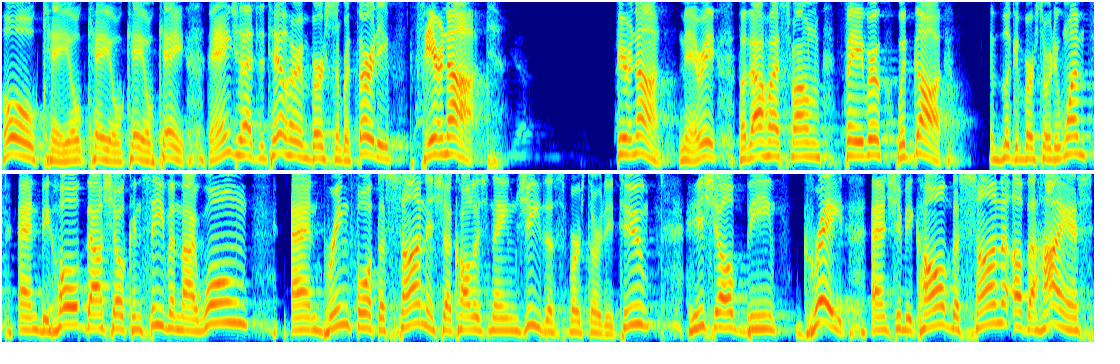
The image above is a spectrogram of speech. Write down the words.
Okay, okay, okay, okay. The angel has to tell her in verse number 30, fear not. Fear not, Mary, for thou hast found favor with God. Look at verse 31. And behold, thou shalt conceive in thy womb and bring forth a son and shall call his name Jesus. Verse 32. He shall be great and shall be called the Son of the Highest.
